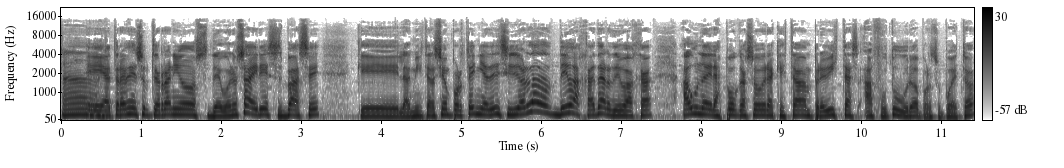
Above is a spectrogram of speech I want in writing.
Ah. Eh, a través de subterráneos de Buenos Aires, base que la administración porteña decidió dar de baja, dar de baja a una de las pocas obras que estaban previstas a futuro, por supuesto,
